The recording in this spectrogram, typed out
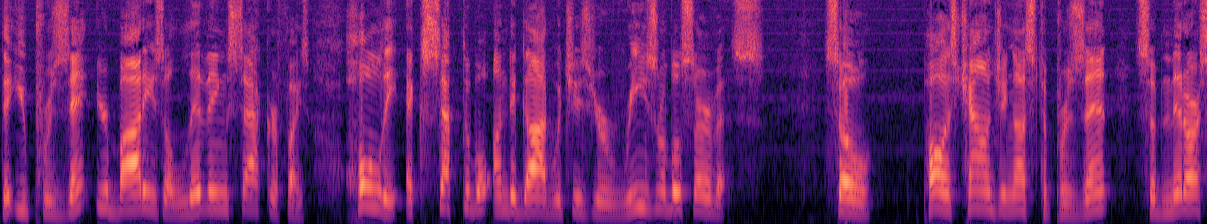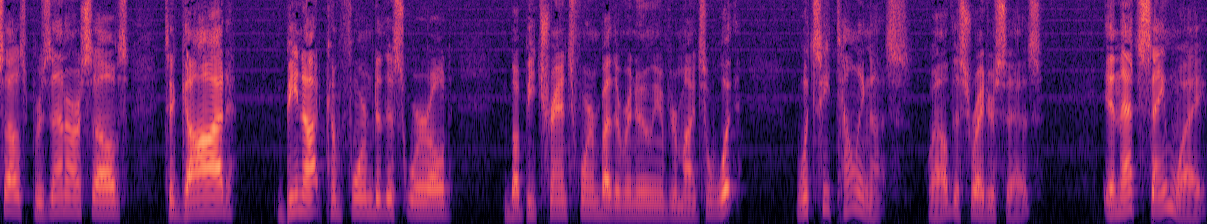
that you present your bodies a living sacrifice, holy, acceptable unto God, which is your reasonable service. So, Paul is challenging us to present, submit ourselves, present ourselves to God. Be not conformed to this world, but be transformed by the renewing of your mind. So, what, what's he telling us? Well, this writer says, in that same way,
